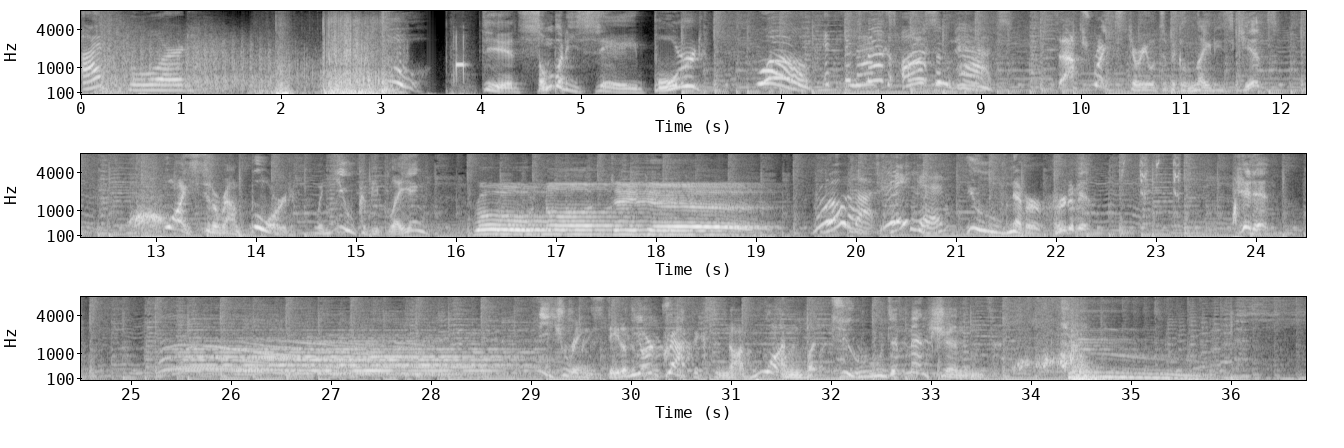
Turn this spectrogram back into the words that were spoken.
I'm bored. Did somebody say bored? Whoa, it's, it's Max, Awesome Pats. That's right, stereotypical 90s kids. Why sit around bored when you could be playing? Road not taken. Road not taken. You've never heard of it? Hit it! Featuring state of the art graphics in not one but two dimensions.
